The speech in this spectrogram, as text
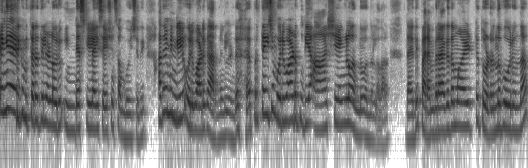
എങ്ങനെയായിരിക്കും ഇത്തരത്തിലുള്ള ഒരു ഇൻഡസ്ട്രിയലൈസേഷൻ സംഭവിച്ചത്? അതിന് മുന്നിൽ ഒരുപാട് കാരണങ്ങളുണ്ട്. പ്രത്യേകിച്ചും ഒരുപാട് പുതിയ ആശയങ്ങൾ വന്നു എന്നുള്ളതാണ്. അതായത് പരമ്പരാഗതമായിട്ട് തുടർന്നു പോരുന്ന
